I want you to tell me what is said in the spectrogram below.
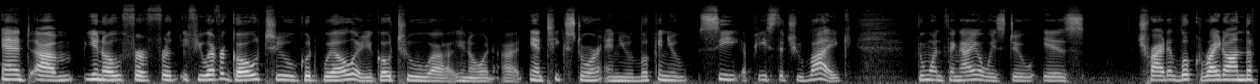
And um, you know, for, for if you ever go to Goodwill or you go to uh, you know an uh, antique store and you look and you see a piece that you like, the one thing I always do is try to look right on the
